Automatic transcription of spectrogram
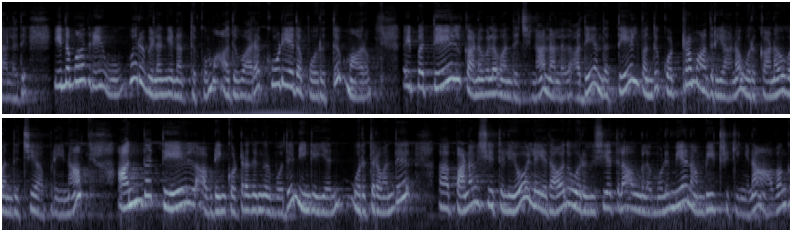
நல்லது. இந்த மாதிரி ஒவ்வொரு விலங்கினத்துக்கும் அது வரக்கூடியதை பொறுத்து மாறும். இப்போ தேள் கனவில் வந்துச்சுன்னா நல்லது. அதே அந்த தேள் வந்து கொட்டுற மாதிரியான ஒரு கனவு வந்துச்சு அப்படின்னா அந்த தேள் அப்படின்னு கொட்டுறதுங்கிற போது நீங்கள் எந் ஒருத்தரை வந்து பண விஷயத்துலேயோ இல்லை ஏதாவது ஒரு விஷயத்தில் அவங்கள முழுமையாக நம்பிட்டுருக்கீங்கன்னா அவங்க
